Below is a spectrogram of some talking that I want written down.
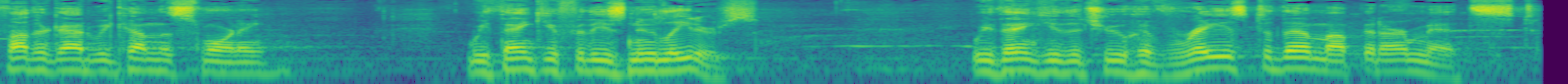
Father God, we come this morning. We thank you for these new leaders. We thank you that you have raised them up in our midst.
